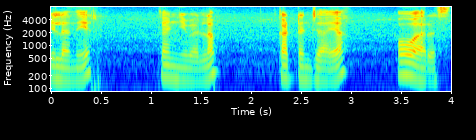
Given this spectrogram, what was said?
ഇളനീർ കഞ്ഞിവെള്ളം കട്ടൻ ചായ ഒ ആർ എസ്.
